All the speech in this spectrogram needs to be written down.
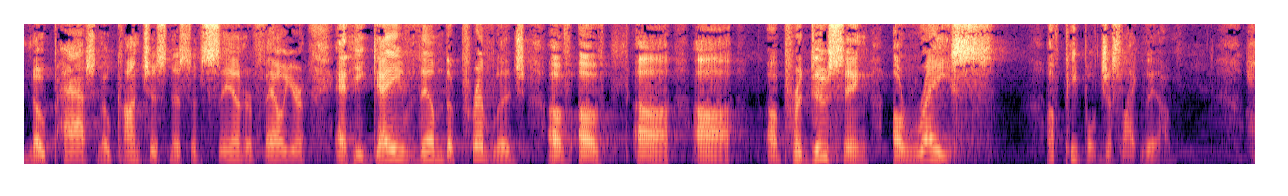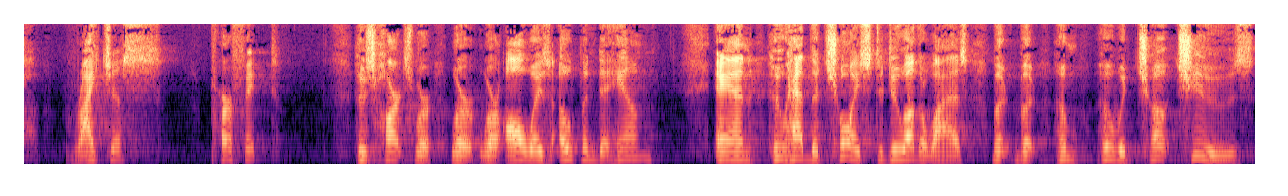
no past, no consciousness of sin or failure. And He gave them the privilege of, of uh, uh, uh, producing a race of people just like them righteous, perfect, whose hearts were, were, were always open to Him and who had the choice to do otherwise, but, but whom, who would cho- choose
